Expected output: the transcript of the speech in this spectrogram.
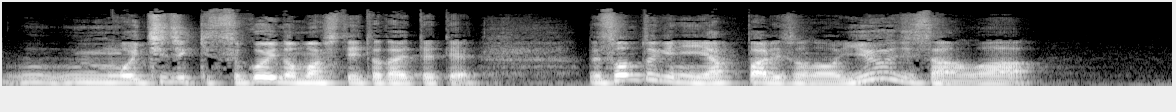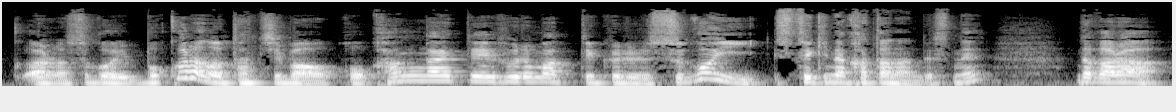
もう一時期すごい飲ませていただいてて、で、その時にやっぱりその、ゆうじさんは、あの、すごい僕らの立場をこう考えて振る舞ってくれるすごい素敵な方なんですね。だから、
